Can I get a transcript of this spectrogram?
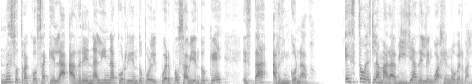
no es otra cosa que la adrenalina corriendo por el cuerpo sabiendo que está arrinconado. Esto es la maravilla del lenguaje no verbal,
